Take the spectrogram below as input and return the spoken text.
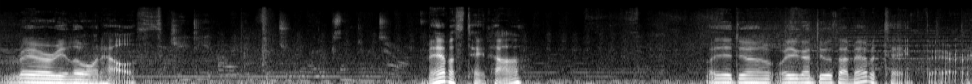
Very low on health. Mammoth tank, huh? What are you doing? What are you gonna do with that mammoth tank there?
